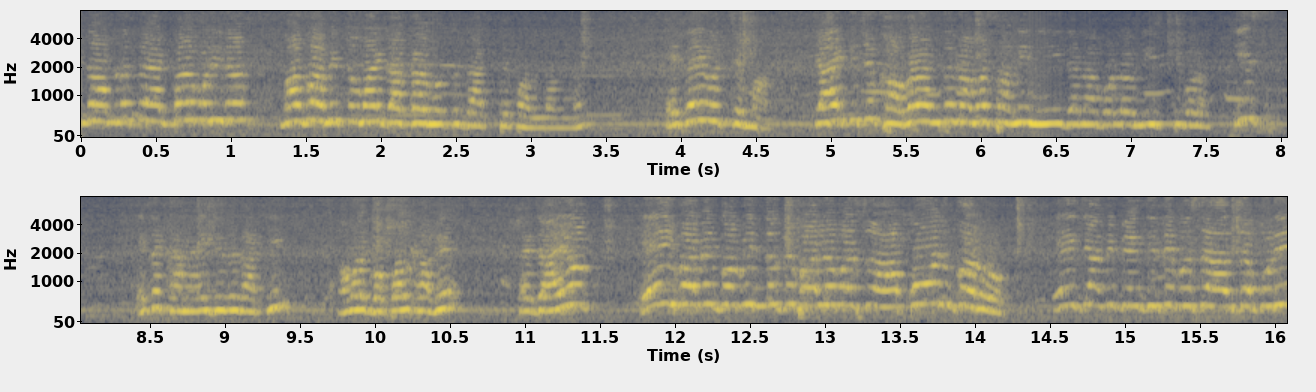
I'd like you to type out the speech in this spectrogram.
কিন্তু আমরা তো একবার বলি না, মা গো, আমি তোমায় ডাকার মতো ডাকতে পারলাম না। এটাই হচ্ছে মা। যাই কিছু খাবার আনতাম আমার স্বামী নিয়ে দেনা বলো, মিষ্টি বলো। ইস, এটা খানাই জন্য রাখি, আমার গোপাল খাবে। তাই যাই হোক, এইভাবে গোবিন্দকে ভালোবাসো, আপন করো। এই যে আমি বেদিতে বসে আলতা করি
